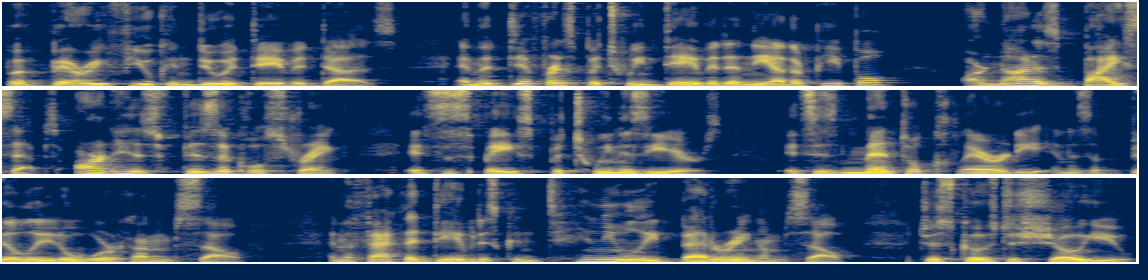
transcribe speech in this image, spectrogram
but very few can do what David does. And the difference between David and the other people are not his biceps, aren't his physical strength. It's the space between his ears. It's his mental clarity and his ability to work on himself. And the fact that David is continually bettering himself just goes to show you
